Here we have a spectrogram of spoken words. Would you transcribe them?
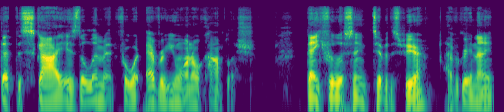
that the sky is the limit for whatever you want to accomplish. Thank you for listening to Tip of the Spear. Have a great night.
